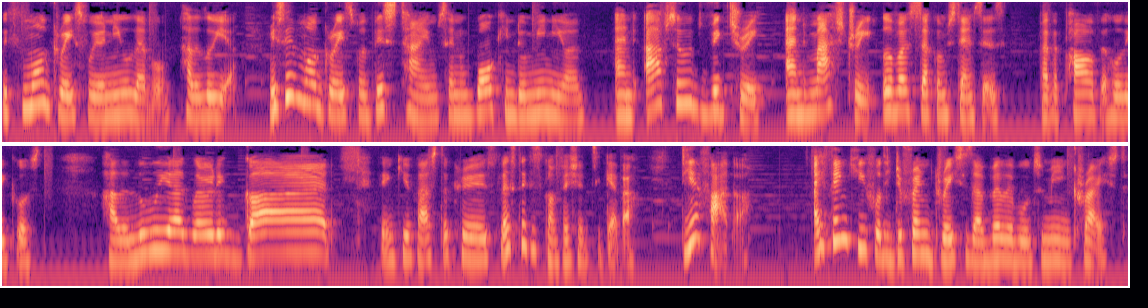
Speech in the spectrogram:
with more grace for your new level. Hallelujah. Receive more grace for these times and walk in dominion and absolute victory and mastery over circumstances by the power of the Holy Ghost. Hallelujah. Glory to God. Thank you, Pastor Chris. Let's take this confession together. Dear Father, I thank you for the different graces available to me in Christ.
